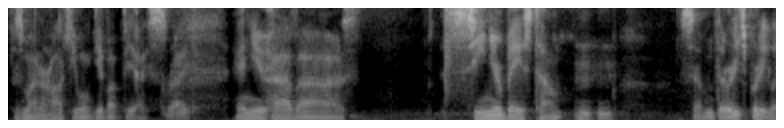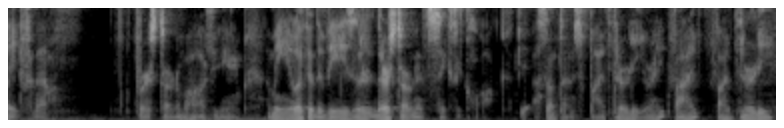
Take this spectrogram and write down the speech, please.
because minor hockey won't give up the ice. right. and you have a senior based town. Mm-hmm. Seven thirty is pretty late for them. First start of a hockey game. I mean, you look at the V's; they're, they're starting at six o'clock. Yeah. Sometimes five thirty, right? Five, five thirty,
